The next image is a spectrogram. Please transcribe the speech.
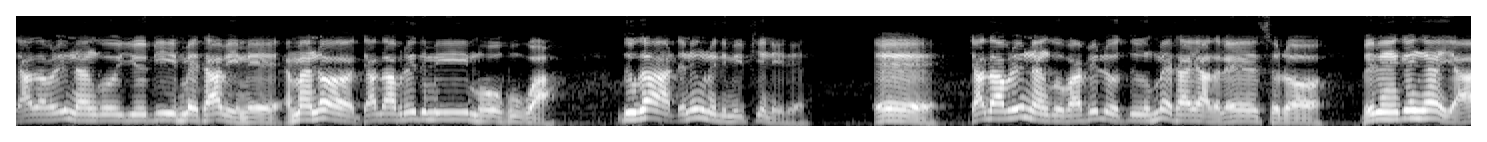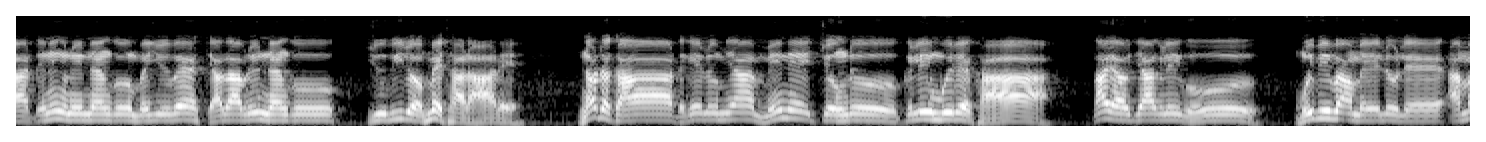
ကြာသာပရိနံကိုယူပြီးမှဲ့ထားပေမဲ့အမှန်တော့ကြာသာပရိသမီးမဟုတ်ဘူးကွာသူကတနင်္ဂနွေသမီးဖြစ်နေတယ်အဲ ကြာသာပရိနံကိုဘာဖြစ်လို့သူမှဲ့ထားရသလဲဆိုတော့ဘေရင်ကင်းကန်းရာတနင်္ဂနွေနံကိုမယူပဲကြာသာပရိနံကိုယူပြီးတော့မှဲ့ထားတာတဲ့နောက်တစ်ခါတကယ်လို့များမင်းနဲ့ကြုံတို့ကလေးမွေးတဲ့ခါတားယောက်ျားကလေးကိုမွေးပေးပါမယ်လို့လည်းအာမ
